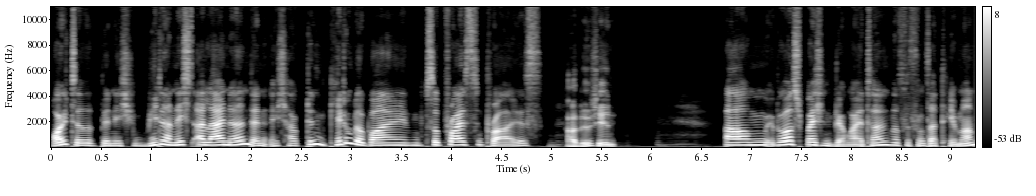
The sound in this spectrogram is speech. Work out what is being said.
heute bin ich wieder nicht alleine, denn ich habe den Guido dabei. Surprise, surprise. Hallöchen. Ähm, über was sprechen wir heute? Was ist unser Thema?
